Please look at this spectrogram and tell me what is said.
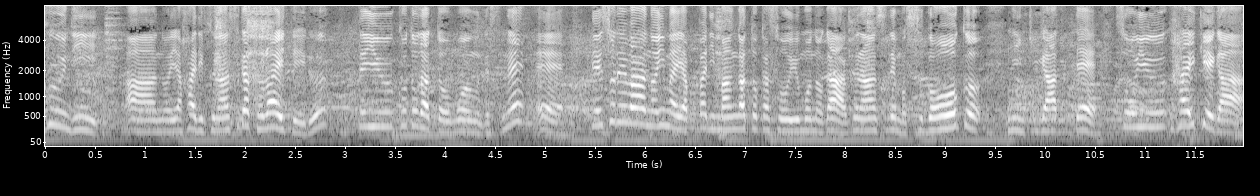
ふうにあのやはりフランスが捉えている。っていうことだと思うんですね、えー、でそれはあの今やっぱり漫画とかそういうものがフランスでもすごく人気があってそういう背景が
